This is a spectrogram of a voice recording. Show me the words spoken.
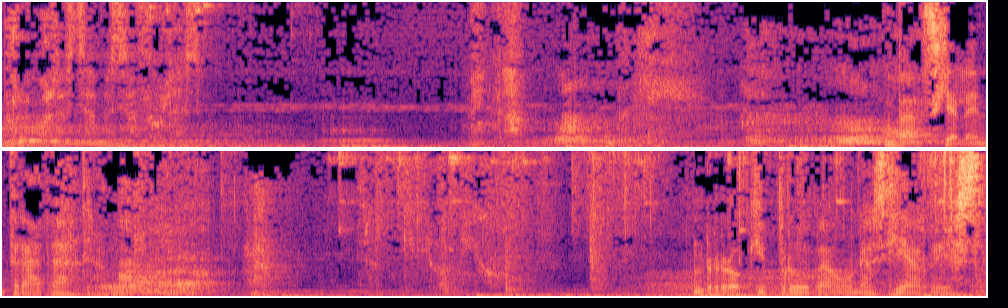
Prueba las llaves azules. Venga. Va hacia la entrada. Tranquilo, amigo. Rocky prueba unas llaves.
